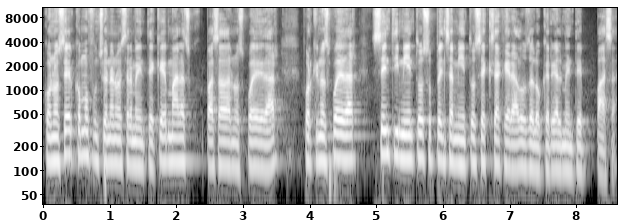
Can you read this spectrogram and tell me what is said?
conocer cómo funciona nuestra mente, qué malas pasadas nos puede dar, porque nos puede dar sentimientos o pensamientos exagerados de lo que realmente pasa.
